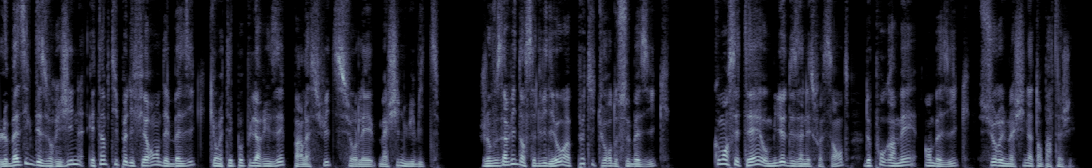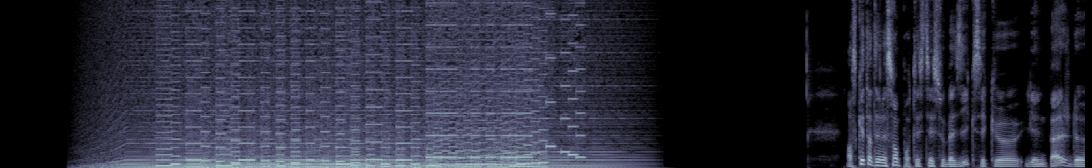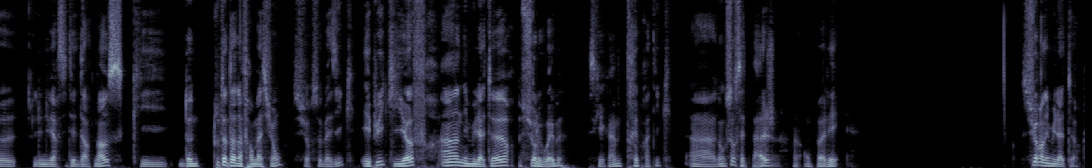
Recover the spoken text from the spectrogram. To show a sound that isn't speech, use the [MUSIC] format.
Le BASIC des origines est un petit peu différent des BASIC qui ont été popularisés par la suite sur les machines 8 bits. Je vous invite dans cette vidéo un petit tour de ce BASIC, comment c'était au milieu des années 60 de programmer en BASIC sur une machine à temps partagé. Alors, ce qui est intéressant pour tester ce basique, c'est qu'il y a une page de l'université de Dartmouth qui donne tout un tas d'informations sur ce basique, et puis qui offre un émulateur sur le web, ce qui est quand même très pratique. Euh, donc sur cette page, on peut aller sur un émulateur.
